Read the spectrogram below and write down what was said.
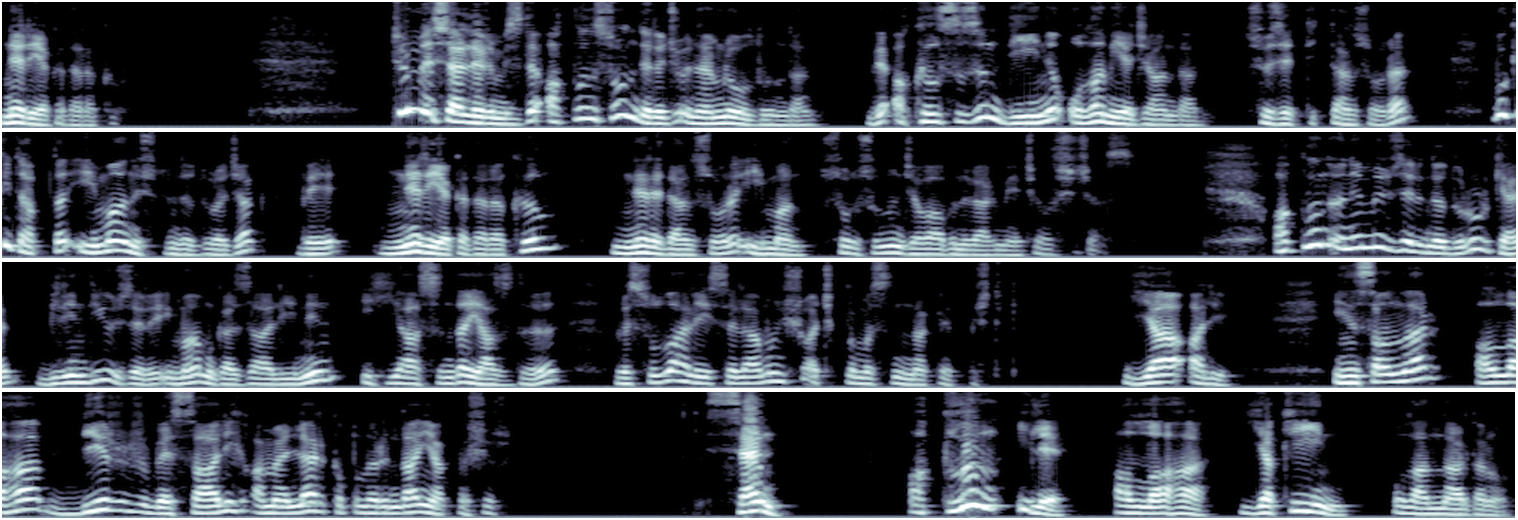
Nereye kadar akıl? Tüm meselelerimizde aklın son derece önemli olduğundan ve akılsızın dini olamayacağından söz ettikten sonra bu kitapta iman üstünde duracak ve nereye kadar akıl, nereden sonra iman sorusunun cevabını vermeye çalışacağız. Aklın önemi üzerinde dururken bilindiği üzere İmam Gazali'nin İhyasında yazdığı Resulullah Aleyhisselam'ın şu açıklamasını nakletmiştik. Ya Ali, insanlar Allah'a bir ve salih ameller kapılarından yaklaşır. Sen aklın ile Allah'a yakin olanlardan ol.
